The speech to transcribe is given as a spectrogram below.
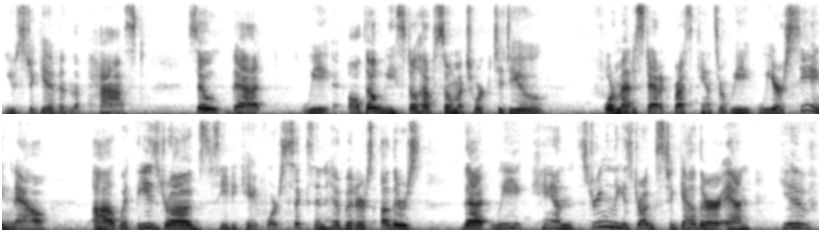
used to give in the past. So that we although we still have so much work to do for metastatic breast cancer, we, we are seeing now uh, with these drugs, CDK4-6 inhibitors, others, that we can string these drugs together and give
